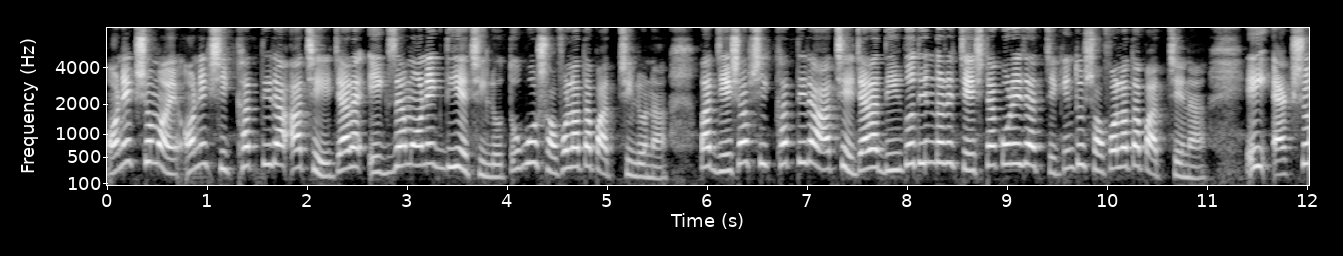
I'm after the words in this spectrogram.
অনেক সময় অনেক শিক্ষার্থীরা আছে যারা এক্সাম অনেক দিয়েছিল, তবুও সফলতা পাচ্ছিল না। বা যেসব শিক্ষার্থীরা আছে যারা দীর্ঘদিন ধরে চেষ্টা করে যাচ্ছে, কিন্তু সফলতা পাচ্ছে না। এই একশো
